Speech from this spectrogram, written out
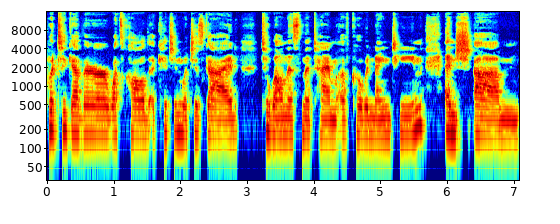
put together what's called a Kitchen Witch's Guide to Wellness in the Time of COVID 19. And um,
